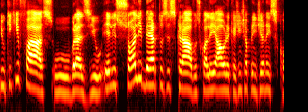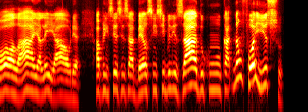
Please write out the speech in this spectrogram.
E o que que faz o Brasil? Ele só liberta os escravos com a Lei Áurea que a gente aprendia na escola. Ai, a Lei Áurea, a princesa Isabel sensibilizado com o não foi isso.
